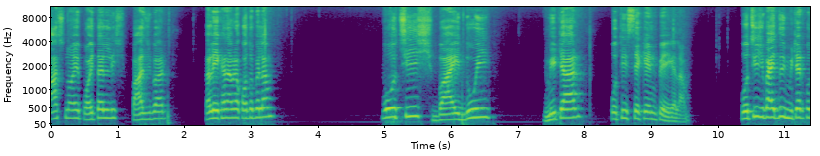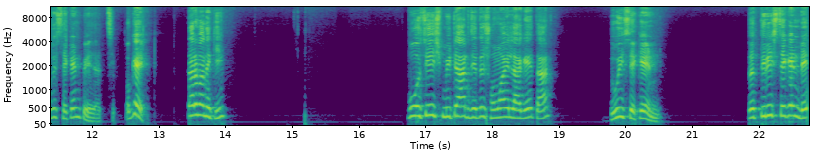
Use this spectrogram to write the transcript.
পাঁচ, নয় পঁয়তাল্লিশ, পাঁচবার। তাহলে এখানে আমরা কত পেলাম? পঁচিশ বাই দুই মিটার প্রতি সেকেন্ড পেয়ে গেলাম। পঁচিশ বাই দুই মিটার প্রতি সেকেন্ড পেয়ে যাচ্ছি, ওকে? তার মানে কি? পঁচিশ মিটার যেতে সময় লাগে তার দুই সেকেন্ড। তো তিরিশ সেকেন্ডে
